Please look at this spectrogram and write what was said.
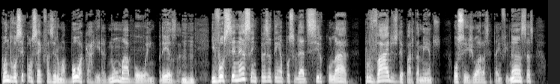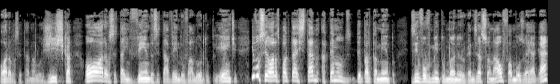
quando você consegue fazer uma boa carreira numa boa empresa e você nessa empresa tem a possibilidade de circular por vários departamentos, ou seja, ora você está em finanças, ora você está na logística, ora você está em vendas e está vendo o valor do cliente, e você horas pode tá, estar até no departamento desenvolvimento humano e organizacional, o famoso RH,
